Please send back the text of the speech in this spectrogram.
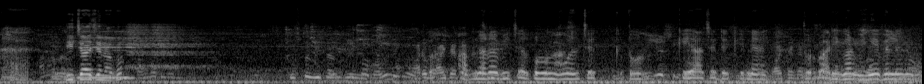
হ্যাঁ। কি চাইছেন এখন? আপনারা বিচার করুন বলছে তোর কে আছে ডেকে নেয় তোর বাড়ি ঘর ভেঙে ফেলে দেবো।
